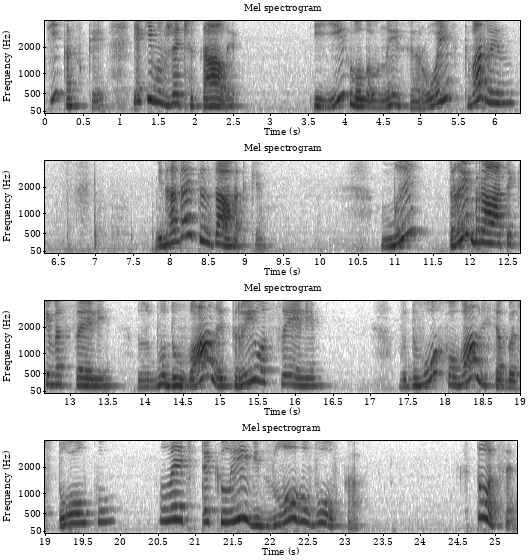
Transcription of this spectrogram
ті казки, які ми вже читали, і їх головних героїв тварин. Відгадайте загадки. Ми три братики веселі, збудували три оселі. Вдвох ховалися без толку, ледь втекли від злого вовка. Хто це?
